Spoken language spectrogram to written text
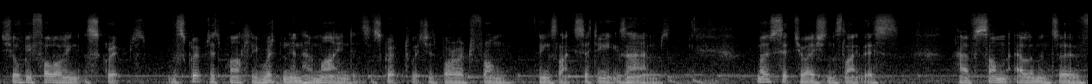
she'll be following a script. The script is partly written in her mind. It's a script which is borrowed from things like sitting exams. Most situations like this have some element of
